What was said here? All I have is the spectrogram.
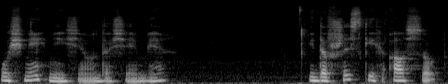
uśmiechnij się do siebie i do wszystkich osób,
